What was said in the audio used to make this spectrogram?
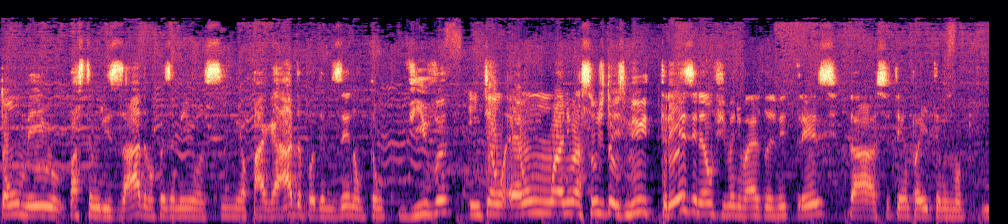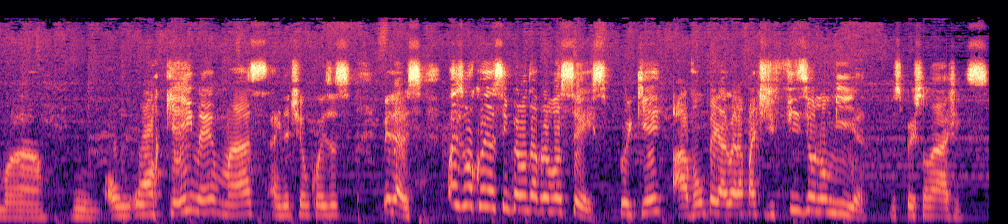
tom meio pasteurizado, uma coisa meio assim, meio apagada, podemos dizer, não tão viva. Então é uma animação de 2013, né? Um filme animado de 2013. Tá, esse tempo aí temos uma- uma um, um- ok, né? Mas ainda tinham coisas melhores. Mas uma coisa assim perguntar pra vocês, porque ah, vamos pegar agora a parte de fisionomia dos personagens.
